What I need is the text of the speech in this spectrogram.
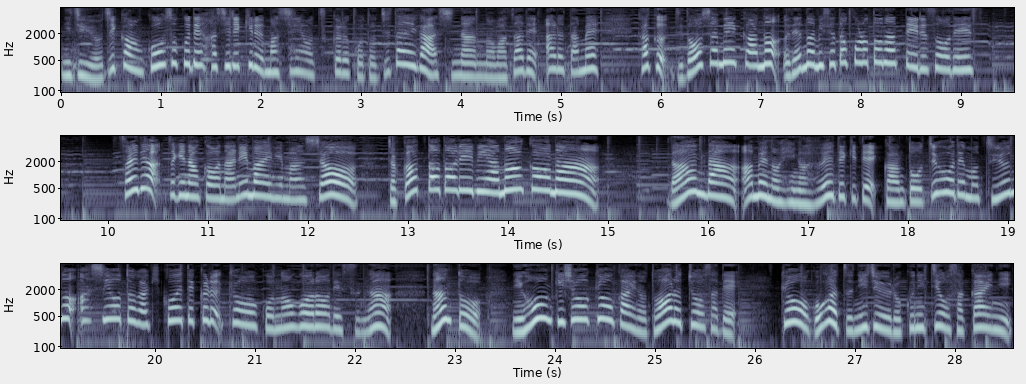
24時間高速で走りきるマシンを作ること自体が至難の技であるため各自動車メーカーの腕の見せ所となっているそうです。それでは次のコーナーに参りましょう。ちょこっとトリビアのコーナー。だんだん雨の日が増えてきて関東地方でも梅雨の足音が聞こえてくる今日この頃ですがなんと日本気象協会のとある調査で今日5月26日を境に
